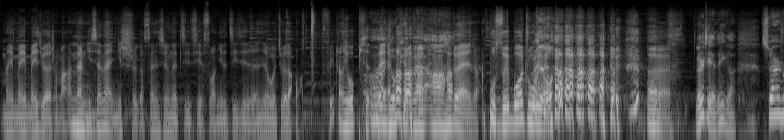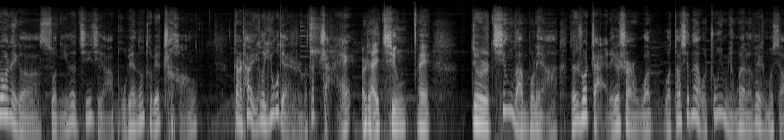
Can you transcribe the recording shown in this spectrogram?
没没没觉得什么，但是你现在你使个三星的机器、索尼的机器，人家会觉得哦，非常有品位，有品位啊，对，不随波逐流。嗯，而且这个虽然说那个索尼的机器啊，普遍都特别长，但是它有一个优点是什么？它窄，而且还轻，哎。就是轻咱不练啊，咱说窄这个事儿，我我到现在我终于明白了为什么小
